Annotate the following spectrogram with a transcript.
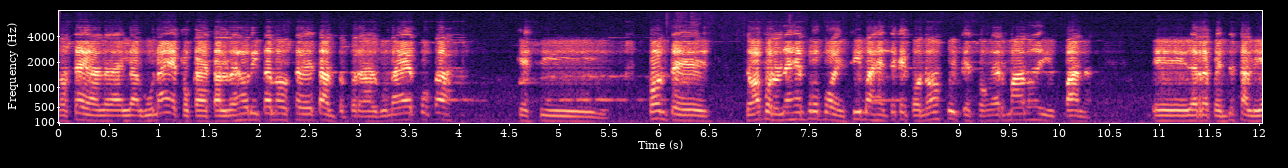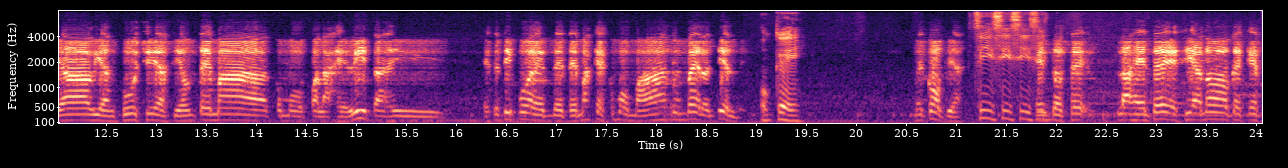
no sé, en, alguna época, tal vez ahorita no se ve tanto, pero en alguna época que si, ponte, te voy a poner un ejemplo por encima, gente que conozco y que son hermanos y panas. Eh, de repente salía Biancucci y hacía un tema como para las jevitas y este tipo de, de temas que es como más rumbero, ¿entiendes? Ok. ¿Me copias? Sí, sí, sí, sí. Entonces la gente decía, no, que, que es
